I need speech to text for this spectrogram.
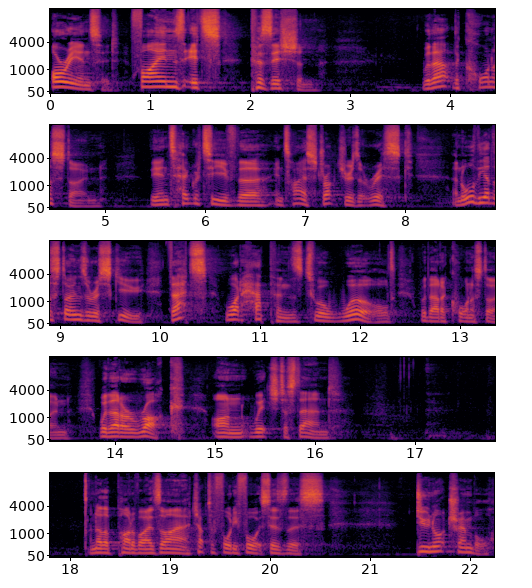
oriented, finds its position. Without the cornerstone, the integrity of the entire structure is at risk and all the other stones are askew. That's what happens to a world without a cornerstone, without a rock on which to stand. Another part of Isaiah, chapter 44, it says this Do not tremble,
